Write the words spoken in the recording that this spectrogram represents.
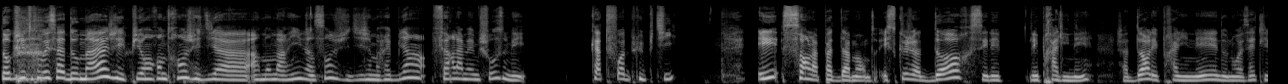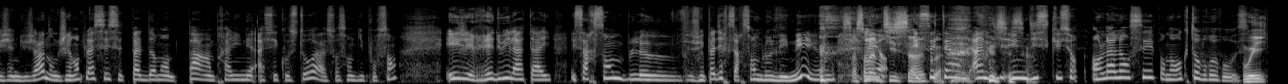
donc j'ai trouvé ça dommage. Et puis en rentrant, j'ai dit à, à, mon mari Vincent, j'ai dit j'aimerais bien faire la même chose, mais quatre fois plus petit et sans la pâte d'amande. Et ce que j'adore, c'est les les pralinés. J'adore les pralinés de noisettes, les gènes du jardin. Donc j'ai remplacé cette pâte d'amande par un praliné assez costaud à 70% et j'ai réduit la taille. Et ça ressemble, je vais pas dire que ça ressemble au néné. Hein. ça ressemble à un petit sein. Et c'était une discussion. On l'a lancé pendant Octobre Rose. Oui.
